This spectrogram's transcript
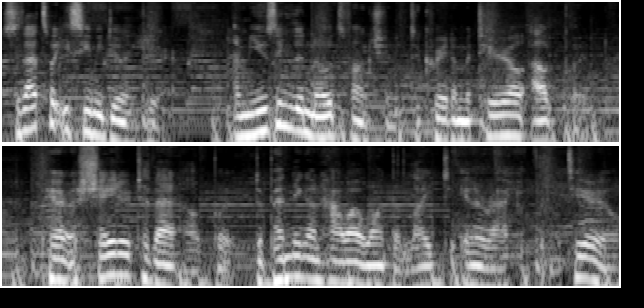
So that's what you see me doing here. I'm using the nodes function to create a material output, pair a shader to that output depending on how I want the light to interact with the material,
